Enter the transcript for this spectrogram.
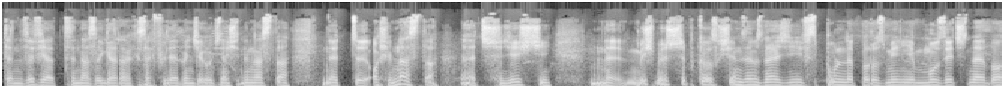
ten wywiad. Na zegarach za chwilę będzie godzina 17, e, czy 18.30. M, Myśmy szybko z księdzem znaleźli wspólne porozumienie muzyczne, bo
